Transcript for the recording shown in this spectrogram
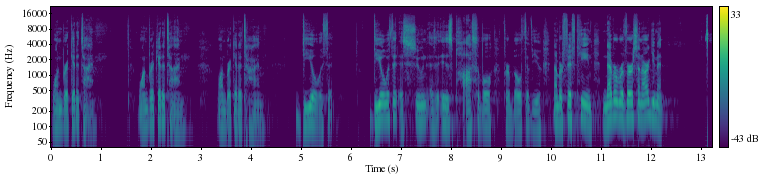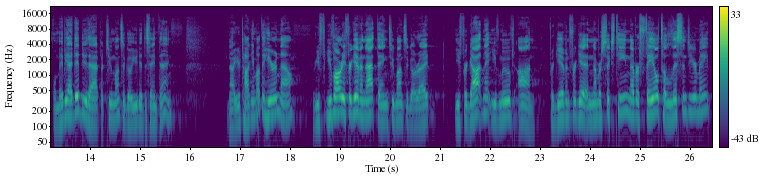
one brick at a time, one brick at a time, one brick at a time. Deal with it. Deal with it as soon as it is possible for both of you. Number 15, never reverse an argument. Well, maybe I did do that, but two months ago you did the same thing. Now you're talking about the here and now. You've already forgiven that thing two months ago, right? You've forgotten it, you've moved on. Forgive and forget. And number 16, never fail to listen to your mate.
